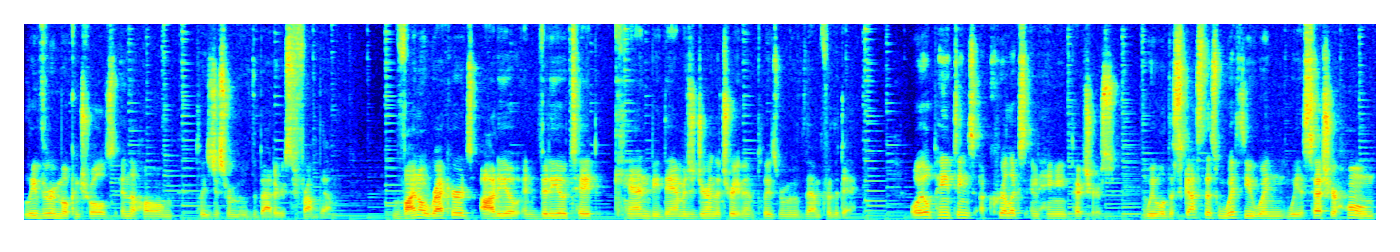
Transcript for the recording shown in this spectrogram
Leave the remote controls in the home. Please just remove the batteries from them. Vinyl records, audio, and videotape can be damaged during the treatment. Please remove them for the day. Oil paintings, acrylics, and hanging pictures. We will discuss this with you when we assess your home.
